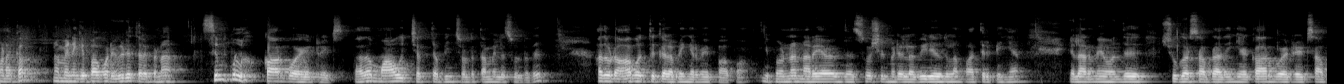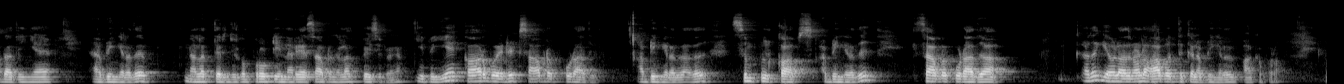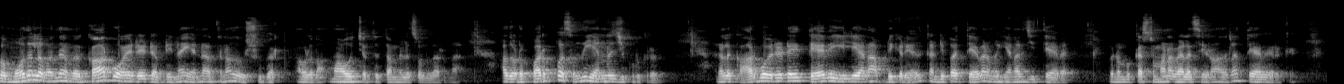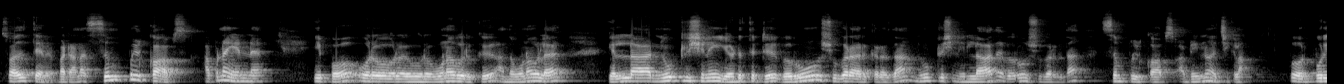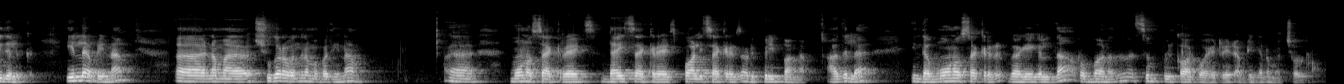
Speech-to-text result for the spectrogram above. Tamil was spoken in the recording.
வணக்கம். நம்ம இன்றைக்கி பார்க்குற வீடியோ தலைப்புனா சிம்பிள் கார்போஹைட்ரேட்ஸ் அதாவது மாவு சத்து அப்படின்னு சொல்கிற தமிழில் சொல்கிறது அதோட ஆபத்துக்கள் அப்படிங்கிற மாதிரி பார்ப்போம். இப்போ என்ன நிறைய இந்த சோஷியல் மீடியாவில் வீடியோக்கெல்லாம் பார்த்துருப்பீங்க. எல்லாருமே வந்து சுகர் சாப்பிடாதீங்க கார்போஹைட்ரேட் சாப்பிடாதீங்க அப்படிங்கிறத நல்லா தெரிஞ்சிருக்கும். ப்ரோட்டீன் நிறையா சாப்பிடுங்கலாம் பேசியிருப்பாங்க இப்போ ஏன் கார்போஹைட்ரேட் சாப்பிடக்கூடாது அப்படிங்கிறது அதாவது சிம்பிள் காப்ஸ் அப்படிங்கிறது சாப்பிடக்கூடாதா? அதுக்கு எவ்வளோ அதனால ஆபத்துக்கள் அப்படிங்கிறத பார்க்க போகிறோம் இப்போ முதல்ல வந்து நம்ம கார்போஹைட்ரேட் அப்படின்னா என்ன அர்த்தம்னா அது ஒரு சுகர் அவ்வளோதான் மாவுச்சத்து தமிழில் சொல்லுவாருன்னா அதோட பர்பஸ் வந்து எனர்ஜி கொடுக்குறது. அதனால் கார்போஹைட்ரேட்டே தேவை இல்லையானா அப்படி கிடையாது. கண்டிப்பாக தேவை நமக்கு எனர்ஜி தேவை. இப்போ நம்ம கஷ்டமான வேலை செய்கிறோம் அதெல்லாம் தேவை இருக்குது ஸோ அது தேவை. பட் ஆனால் சிம்பிள் காப்ஸ் அப்படின்னா என்ன? இப்போது ஒரு ஒரு ஒரு உணவு இருக்குது அந்த உணவில் எல்லா நியூட்ரிஷனையும் எடுத்துட்டு வெறும் சுகராக இருக்கிறது தான். நியூட்ரிஷன் இல்லாத வெறும் சுகருக்கு தான் சிம்பிள் காப்ஸ் அப்படின்னு வச்சுக்கலாம். இப்போ ஒரு புரிதலுக்கு. இல்லை அப்படின்னா நம்ம சுகரை வந்து நம்ம பார்த்திங்கன்னா மோனோசாக்ரைட்ஸ் டைசாக்ரைட்ஸ் பாலிசாக்ரைட்ஸ் அப்படி பிரிப்பாங்க. அதில் இந்த மோனோசாக்ரைட் வகைகள் தான் ரொம்ப சிம்பிள் கார்போஹைட்ரேட் அப்படிங்கிற நம்ம சொல்கிறோம்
